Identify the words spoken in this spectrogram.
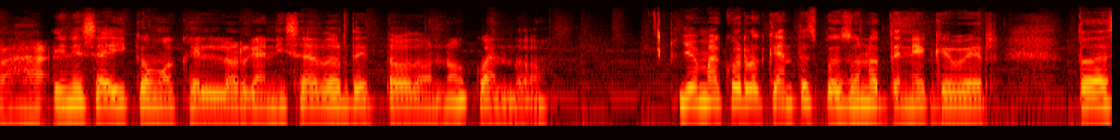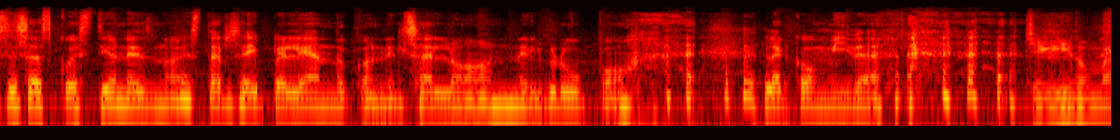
Ajá. tienes ahí como que el organizador de todo, ¿no? Cuando yo me acuerdo que antes pues uno tenía que ver todas esas cuestiones, ¿no? Estarse ahí peleando con el salón, el grupo, la comida, Sí, no.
